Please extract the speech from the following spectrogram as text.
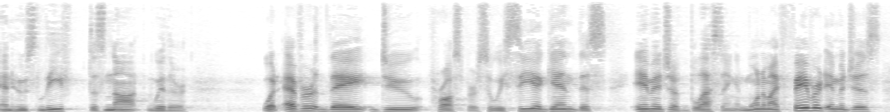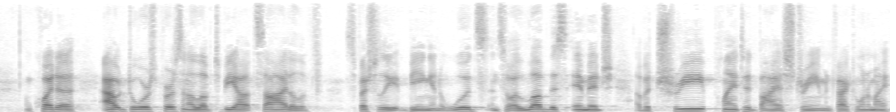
and whose leaf does not wither. Whatever they do prospers. So we see again this image of blessing. And one of my favorite images, I'm quite a outdoors person. I love to be outside. I love especially being in the woods. And so I love this image of a tree planted by a stream. In fact, one of my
